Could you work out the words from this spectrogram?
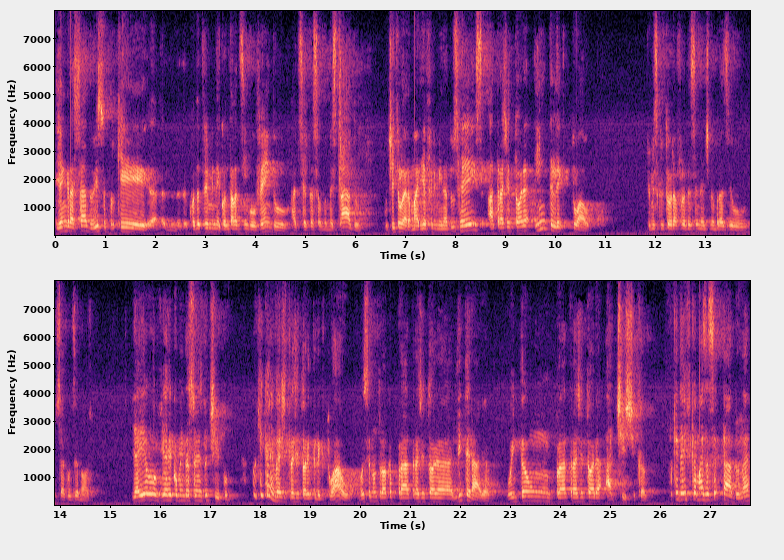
E é engraçado isso porque eh, quando eu terminei, quando estava desenvolvendo a dissertação do mestrado, o título era Maria Firmina dos Reis, a trajetória intelectual de uma escritora afrodescendente no Brasil do século XIX. E aí eu ouvia recomendações do tipo, por que, que ao invés de trajetória intelectual, você não troca para trajetória literária? Ou então para trajetória artística? Porque daí fica mais acertado, né?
